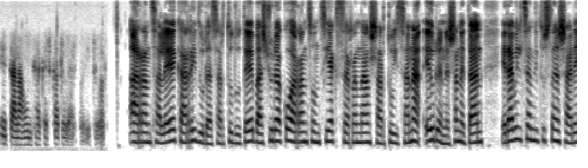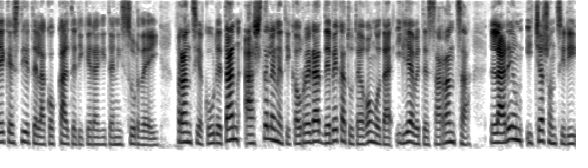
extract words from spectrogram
eta laguntzak eskatu beharko ditu hor. Arrantzaleek harridura sartu dute basurako arrantzontziak zerrendan sartu izana euren esanetan erabiltzen dituzten sareek ez dietelako kalterik eragiten izurdei. Frantziako uretan astelenetik aurrera debekatuta egongo da hilabete zarrantza lareun itsasontziri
